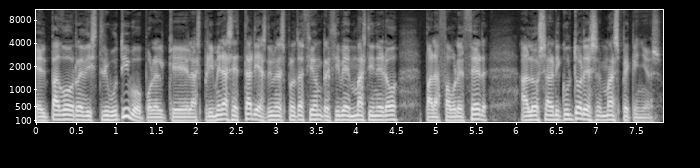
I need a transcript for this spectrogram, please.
el pago redistributivo, por el que las primeras hectáreas de una explotación reciben más dinero para favorecer a los agricultores más pequeños.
